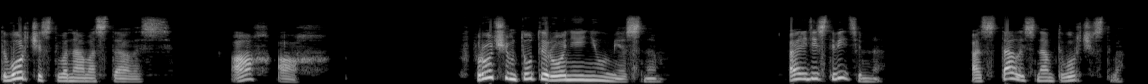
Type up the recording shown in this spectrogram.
Творчество нам осталось. Ах, ах. Впрочем, тут ирония неуместна. А и действительно, осталось нам творчество.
